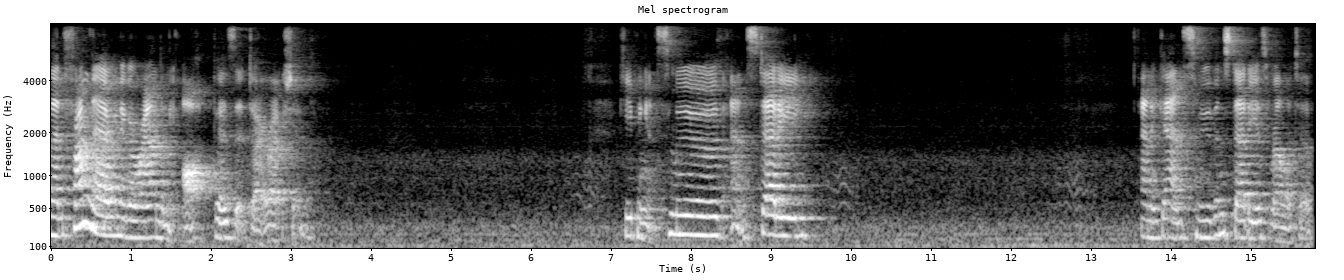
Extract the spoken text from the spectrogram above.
And then from there, we're going to go around in the opposite direction. Keeping it smooth and steady. And again, smooth and steady is relative.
